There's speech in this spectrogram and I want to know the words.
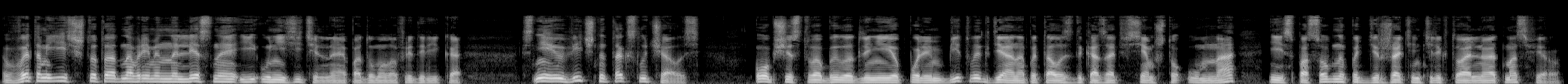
в этом есть что-то одновременно лесное и унизительное, подумала Фредерика. С нею вечно так случалось. Общество было для нее полем битвы, где она пыталась доказать всем, что умна и способна поддержать интеллектуальную атмосферу.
